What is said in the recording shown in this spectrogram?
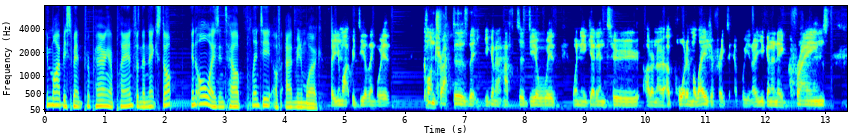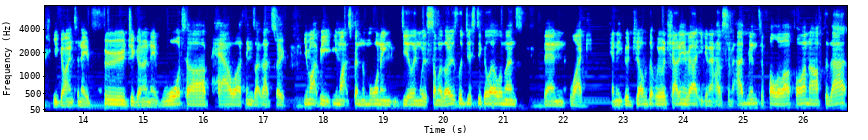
It might be spent preparing a plan for the next stop and always entailed plenty of admin work. So You might be dealing with contractors that you're going to have to deal with when you get into i don't know a port in malaysia for example you know you're going to need cranes you're going to need food you're going to need water power things like that. So you might be you might spend the morning dealing with some of those logistical elements then like any good job that we were chatting about you're going to have some admin to follow up on after that.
